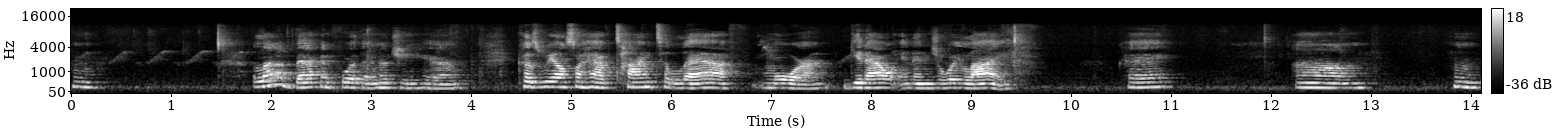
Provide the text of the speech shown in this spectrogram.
Hmm. A lot of back and forth energy here. Because we also have time to laugh more. Get out and enjoy life. Okay? Um, hmm.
